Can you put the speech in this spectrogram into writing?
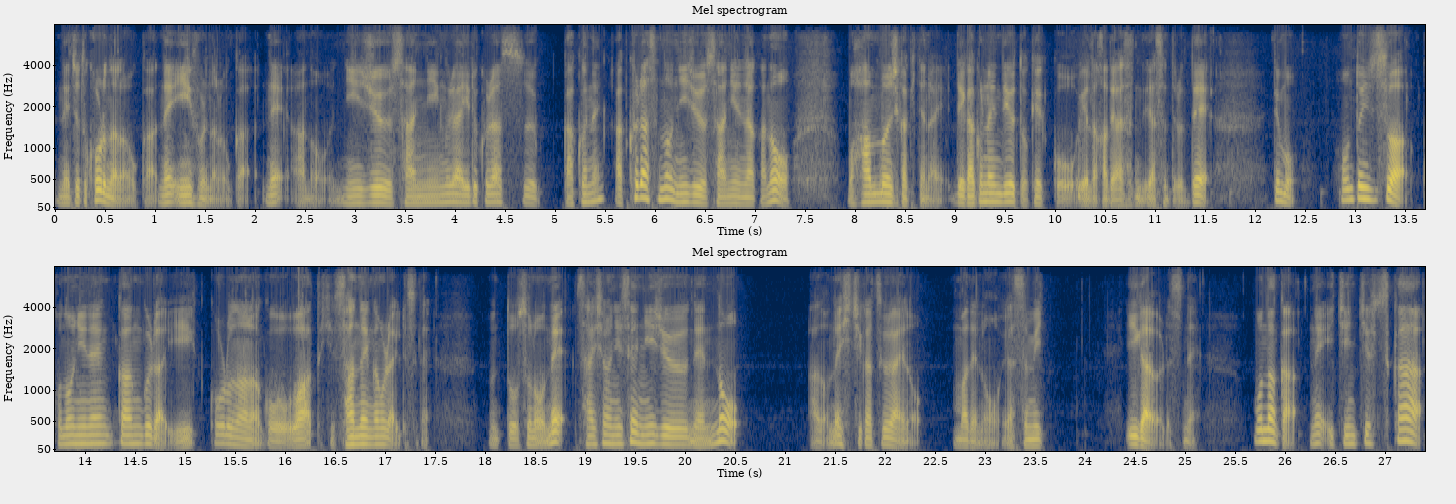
ね、ちょっとコロナなのか、ね、インフルなのか、ね、あの、23人ぐらいいるクラス、学年？あ、クラスの23人の中のもう半分しか来てない。で、学年で言うと結構夜中で休んで休んでるんで、でも、本当に実はこの2年間ぐらい、コロナの子は3年間ぐらいですね。うんと、そのね、最初の2020年の、あのね、7月ぐらいのまでの休み以外はですね、もうなんかね、1日2日、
